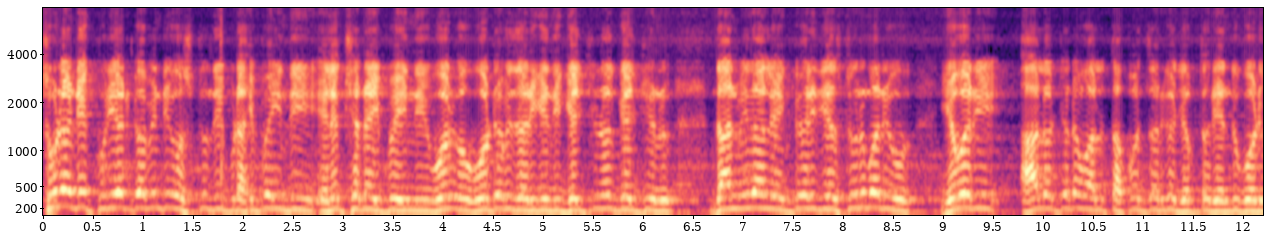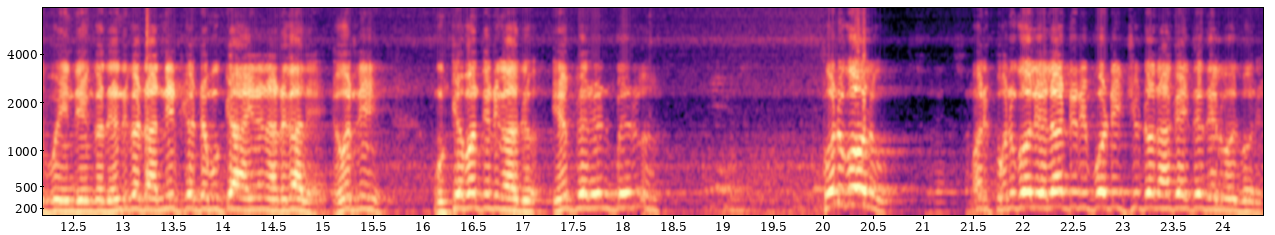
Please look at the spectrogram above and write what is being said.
చూడండి కురియర్ కమిటీ వస్తుంది ఇప్పుడు అయిపోయింది ఎలక్షన్ అయిపోయింది ఓ- ఓటమి జరిగింది గెలిచిన వాళ్ళు గెలిచారు దాని మీద వాళ్ళు ఎంక్వైరీ చేస్తున్నారు మరియు ఎవరి ఆలోచన వాళ్ళు తప్పనిసరిగా చెప్తారు ఎందుకు ఓడిపోయింది ఏం కదా. ఎందుకంటే అన్నిటికంటే ముఖ్యం ఆయనని అడగాలి. ఎవరిని? ముఖ్యమంత్రిని కాదు. ఏం పేరు ఏం పేరు? కొనుగోలు. మరి కొనుగోలు ఎలాంటి రిపోర్ట్ ఇచ్చిండో నాకైతే తెలియదు మరి.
